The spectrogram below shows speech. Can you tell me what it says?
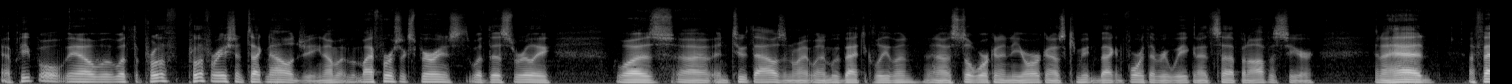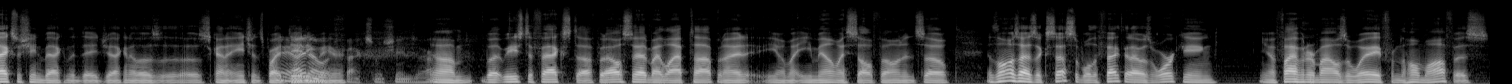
Yeah, people, you know, with the prolif- proliferation of technology, you know, my, my first experience with this really was uh, in 2000 when I, when I moved back to Cleveland, and I was still working in New York, and I was commuting back and forth every week, and I'd set up an office here, and I had a fax machine back in the day, Jack. I know those those kind of ancients, probably Hey, dating me here. fax machines are. Um, but we used to fax stuff. But I also had my laptop and I had you know my email, my cell phone, and so as long as I was accessible, the fact that I was working, you know, 500 miles away from the home office,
